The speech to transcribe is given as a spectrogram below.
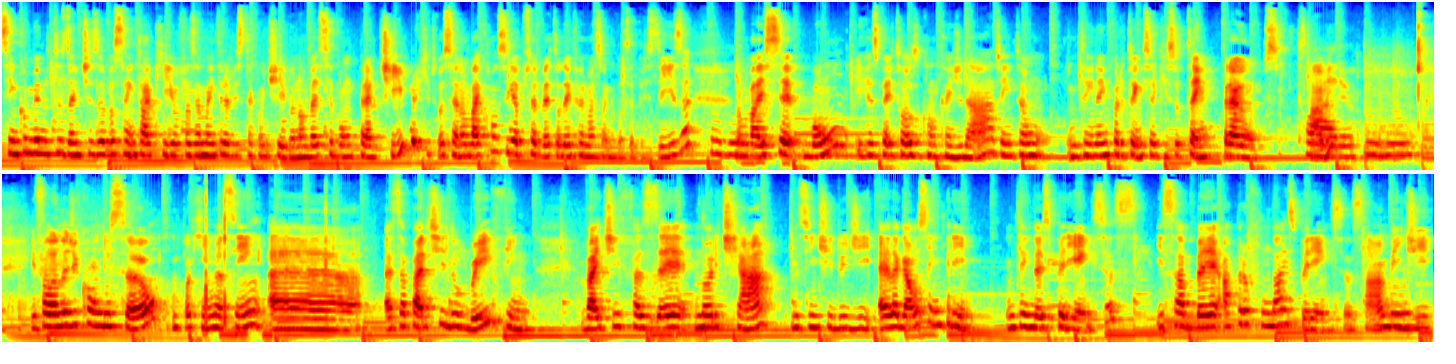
cinco minutos antes eu vou sentar aqui e vou fazer uma entrevista contigo. Não vai ser bom para ti, porque você não vai conseguir absorver toda a informação que você precisa. Uhum. Não vai ser bom e respeitoso com o candidato. Então, entenda a importância que isso tem para ambos, claro. sabe? Uhum. E falando de condução, um pouquinho assim, é... essa parte do briefing vai te fazer nortear no sentido de é legal sempre entender experiências e saber aprofundar experiências, sabe? Uhum. De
